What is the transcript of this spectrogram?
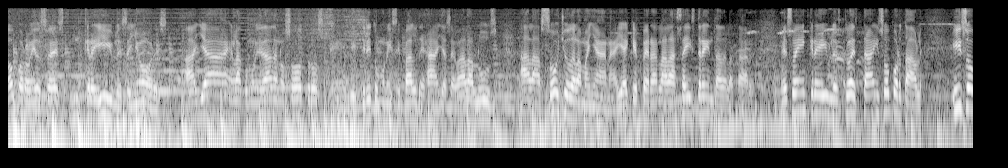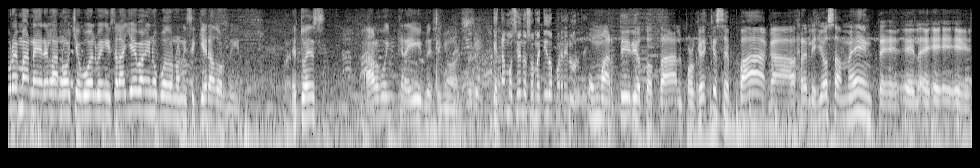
Oh, pero eso es increíble, señores. Allá en la comunidad de nosotros, en el distrito municipal de Jaya, se va la luz a las 8 de la mañana y hay que esperarla a las 6.30 de la tarde. Eso es increíble, esto está insoportable. Y sobremanera en la noche vuelven y se la llevan y no puedo ni siquiera dormir. Esto es algo increíble, señores. Estamos siendo sometidos por el norte. Un martirio total, porque es que se paga religiosamente eh, eh, eh,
